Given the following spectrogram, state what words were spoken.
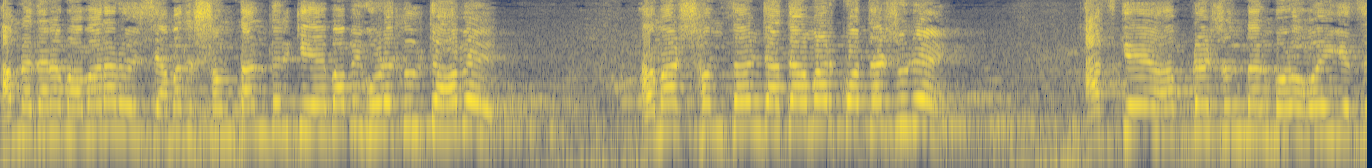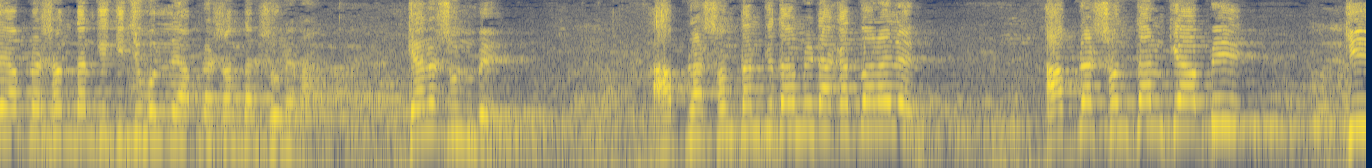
আমরা যারা বাবারা রয়েছে, আমাদের সন্তানদেরকে এভাবে গড়ে তুলতে হবে। আমার সন্তান যাতে আমার কথা শুনে, আজকে আপনার সন্তান বড় হয়ে গেছে, আপনার সন্তানকে কিছু বললে আপনার সন্তান শুনে না। কেন শুনবে? আপনার সন্তানকে তো আপনি ডাকাত বানাইলেন। আপনার সন্তানকে আপনি কি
